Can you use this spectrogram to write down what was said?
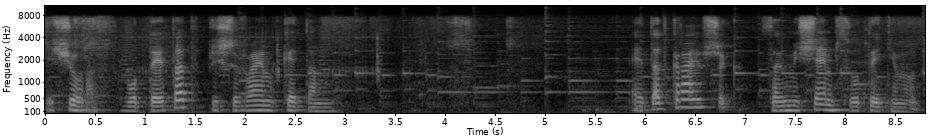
Еще раз. Вот этот пришиваем к этому. Этот краюшек совмещаем с вот этим вот.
